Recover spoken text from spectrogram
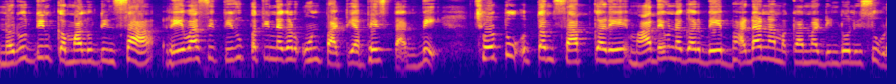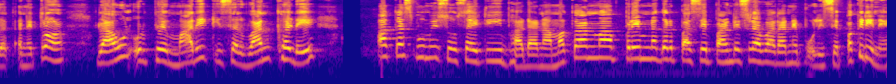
નરુદ્દીન કમાલુદ્દીન શાહ રહેવાસી તિરુપતિનગર ઊન પાટિયા ભેસ્તાન. બે, છોટુ ઉત્તમ સાપકરે મહાદેવનગર બે ભાડાના મકાનમાં ડિંડોલી સુરત અને ત્રણ, રાહુલ ઉર્ફે મારી કિશર વાનખડે આકાશભૂમિ સોસાયટી ભાડાના મકાનમાં પ્રેમનગર પાસે પાંડેસરાવાળાને પોલીસે પકડીને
